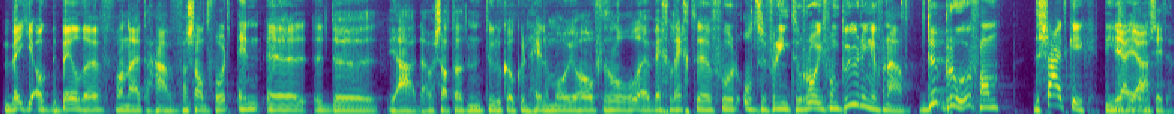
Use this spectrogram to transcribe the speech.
een beetje ook de beelden vanuit de haven van Zandvoort. En eh, de, ja, daar zat dat natuurlijk ook een hele mooie hoofdrol eh, weggelegd... eh, voor onze vriend Roy van Buringen vanavond. De broer van de sidekick die hier Ja, ja, zitten.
